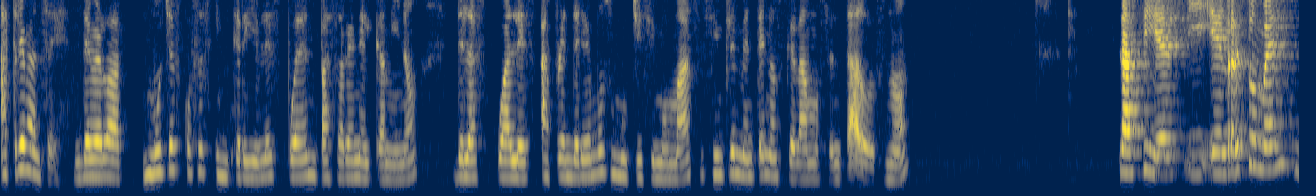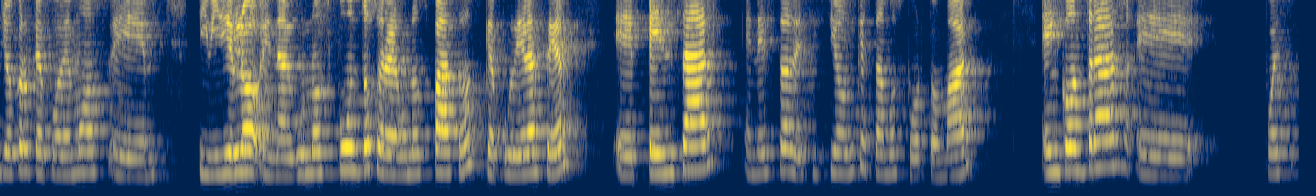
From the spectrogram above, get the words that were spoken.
atrévanse, de verdad, muchas cosas increíbles pueden pasar en el camino de las cuales aprenderemos muchísimo más si simplemente nos quedamos sentados, ¿no? Así es, y en resumen, yo creo que podemos eh, dividirlo en algunos puntos o en algunos pasos que pudiera ser eh, pensar en esta decisión que estamos por tomar, encontrar eh, pues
